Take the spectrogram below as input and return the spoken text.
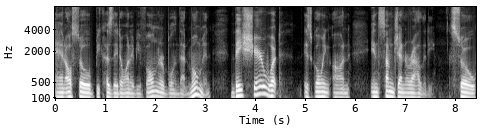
and also because they don't want to be vulnerable in that moment, they share what is going on in some generality. So,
